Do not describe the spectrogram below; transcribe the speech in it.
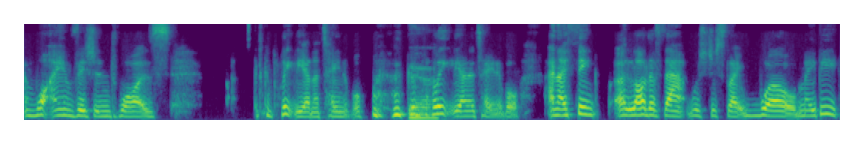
And what i envisioned was completely unattainable completely yeah. unattainable and i think a lot of that was just like whoa maybe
